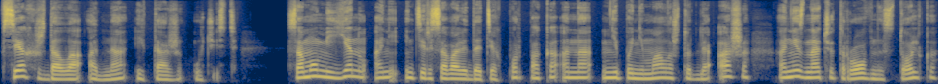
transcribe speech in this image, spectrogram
Всех ждала одна и та же участь. Саму Миену они интересовали до тех пор, пока она не понимала, что для Аша они значат ровно столько,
